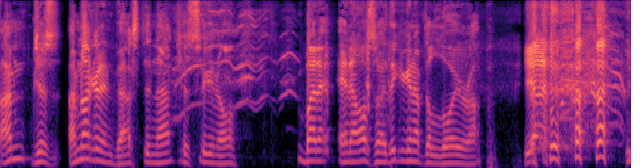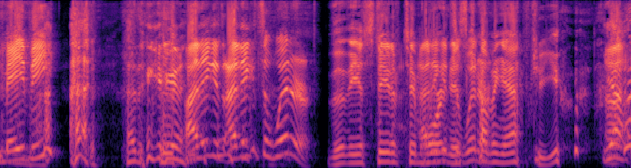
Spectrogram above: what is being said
I'm just, I'm not going to invest in that, just so you know. But, and also, I think you're going to have to lawyer up. Yeah, maybe. I think you're going to. I think it's I think it's a winner. The, the estate of Tim I Horton a is winner. coming after you. Yeah.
